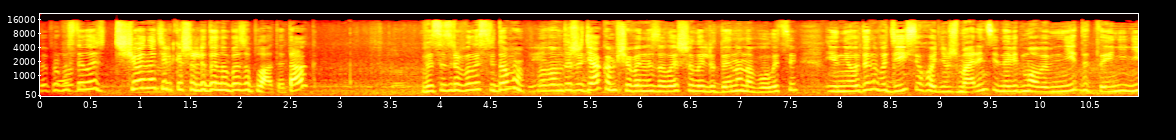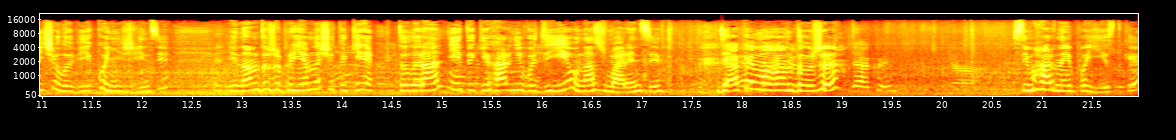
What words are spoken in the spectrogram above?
Ви пропустили щойно тільки що людину без оплати, так? Ви це зробили свідомо? Ми вам дуже дякуємо, що ви не залишили людину на вулиці. І ні один водій сьогодні в Жмеринці не відмовив ні дитині, ні чоловіку, ні жінці. І нам дуже приємно, що такі толерантні і такі гарні водії у нас в Жмеринці. Дякуємо вам дуже. Дякую. Всім гарної поїздки.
